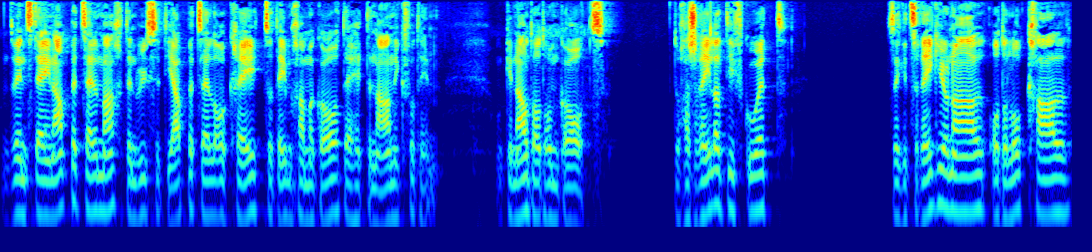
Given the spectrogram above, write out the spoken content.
Und wenn es der in Appenzell macht, dann wissen die Appenzeller, okay, zu dem kann man gehen, der hat eine Ahnung von dem. Und genau darum geht's. Du kannst relativ gut sage jetzt regional oder lokal,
